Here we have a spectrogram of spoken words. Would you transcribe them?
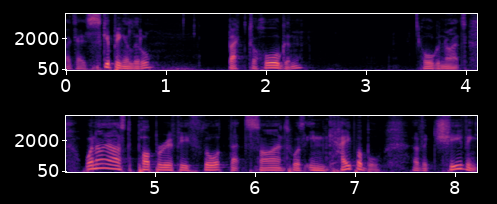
okay skipping a little back to horgan Horgan writes When I asked Popper if he thought that science was incapable of achieving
